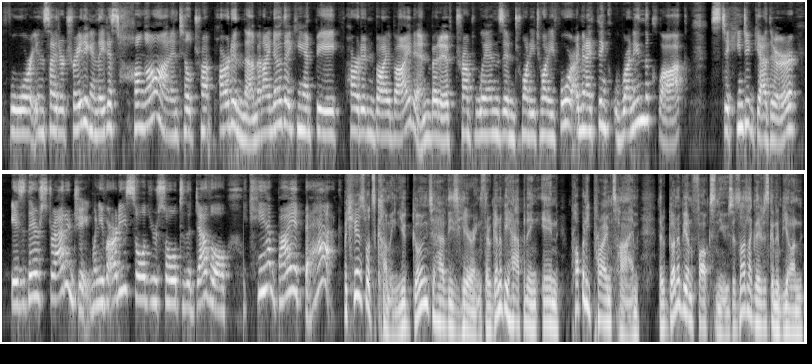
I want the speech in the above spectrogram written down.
for insider trading and they just hung on until Trump pardoned them. And I know they can't be pardoned by Biden, but if Trump wins in 2024, I mean, I think running the clock, sticking together, is their strategy. When you've already sold your soul to the devil, you can't buy it back. But here's what's coming. You're going to have these hearings. They're going to be happening in properly prime time. They're going to be on Fox News. It's not like they're just going to be on,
